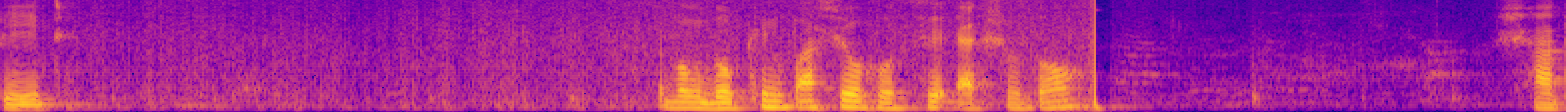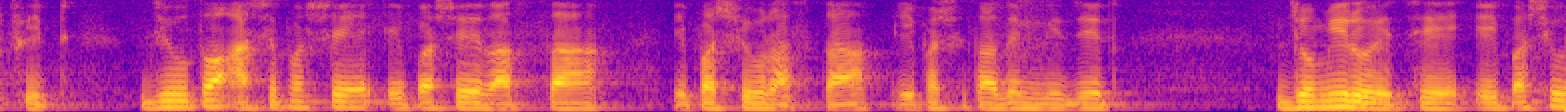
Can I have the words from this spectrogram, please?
ফিট। এবং দক্ষিণ পাশেও হচ্ছে একশত ষাট ফিট যেহেতু আশেপাশে এপাশে রাস্তা এপাশেও রাস্তা এই পাশে তাদের নিজের জমি রয়েছে এই পাশেও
